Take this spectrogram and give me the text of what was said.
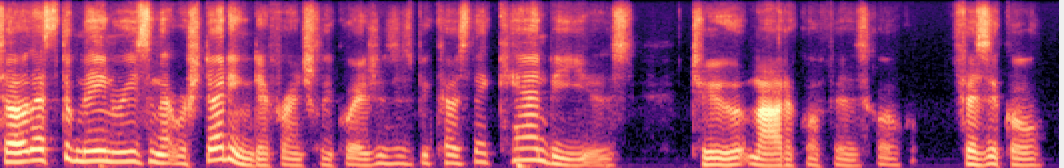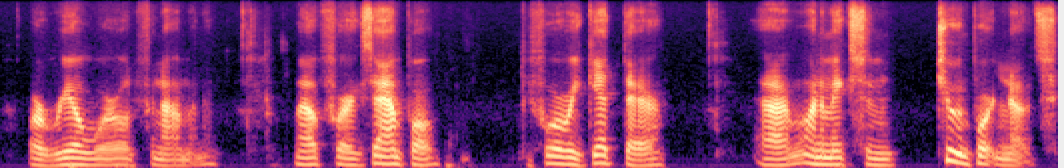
So that's the main reason that we're studying differential equations is because they can be used to model physical, physical or real world phenomena. Well, for example, before we get there, uh, I want to make some two important notes.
